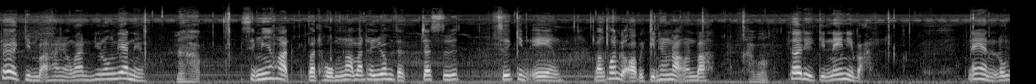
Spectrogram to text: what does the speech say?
ถ้าเกิดกินบ่อาหารกลางวันอยู่โรงเรียนนี่นะครับสิมีฮอดประถมเนาะมัธยมจะจะซื้อซื้อกินเอง บางคนก็ออกไปกินข้างนอกมันบ่ ครับผมเธอดิกินในนี่บ่ในอันโรง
